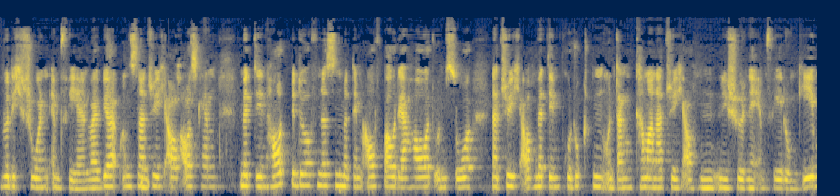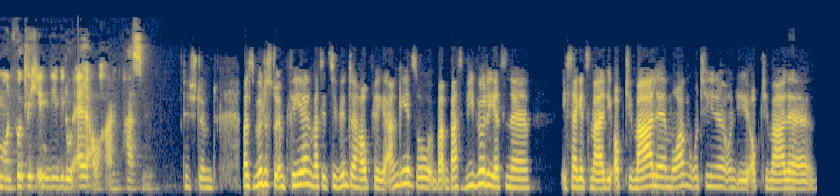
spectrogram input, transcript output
würde ich schon empfehlen, weil wir uns natürlich auch auskennen mit den Hautbedürfnissen, mit dem Aufbau der Haut und so natürlich auch mit den Produkten und dann kann man natürlich auch eine schöne Empfehlung geben und wirklich individuell auch anpassen. Das stimmt. Was würdest du empfehlen, was jetzt die Winterhautpflege angeht? So, was, wie würde jetzt eine, ich sage jetzt mal, die optimale Morgenroutine und die optimale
